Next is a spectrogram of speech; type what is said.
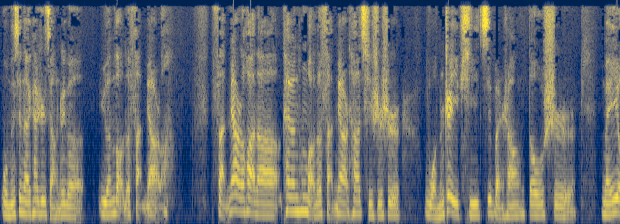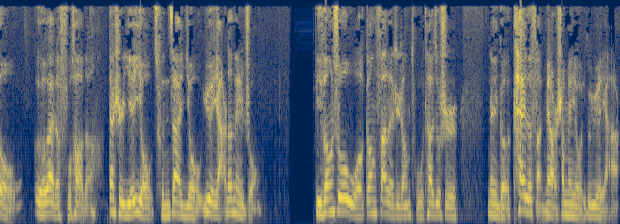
我们现在开始讲这个元宝的反面了。反面的话呢，开元通宝的反面，它其实是我们这一批基本上都是没有额外的符号的，但是也有存在有月牙的那种。比方说，我刚发的这张图，它就是那个开的反面，上面有一个月牙。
